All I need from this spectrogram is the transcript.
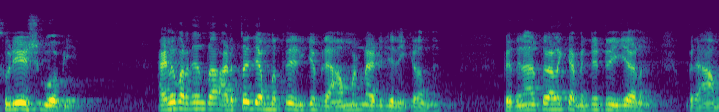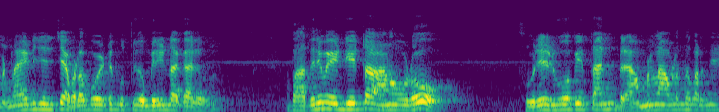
സുരേഷ് ഗോപി. അയാൾ പറഞ്ഞെന്താ അടുത്ത ജന്മത്തിൽ എനിക്ക് ബ്രാഹ്മണനായിട്ട് ജനിക്കണമെന്ന്. അപ്പം ഇതിനകത്ത് ആളെ കമന്റ് ഇട്ടിരിക്കുകയാണ് ബ്രാഹ്മണനായിട്ട് ജനിച്ച് എവിടെ പോയിട്ടും കുത്തു കമ്പനി ഉണ്ടാക്കാമല്ലോ അപ്പം അതിന് വേണ്ടിയിട്ടാണോടോ സുരേഷ് താൻ ബ്രാഹ്മണനാവണമെന്ന് പറഞ്ഞ്.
